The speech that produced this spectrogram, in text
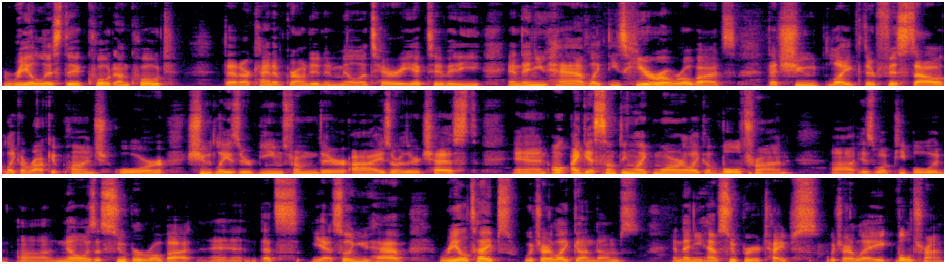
realistic, quote unquote that are kind of grounded in military activity. And then you have like these hero robots that shoot like their fists out like a rocket punch or shoot laser beams from their eyes or their chest. And oh, i guess something like more like a voltron uh, is what people would uh, know as a super robot. And that's yeah so you have real types which are like gundams and then you have super types which are like voltron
